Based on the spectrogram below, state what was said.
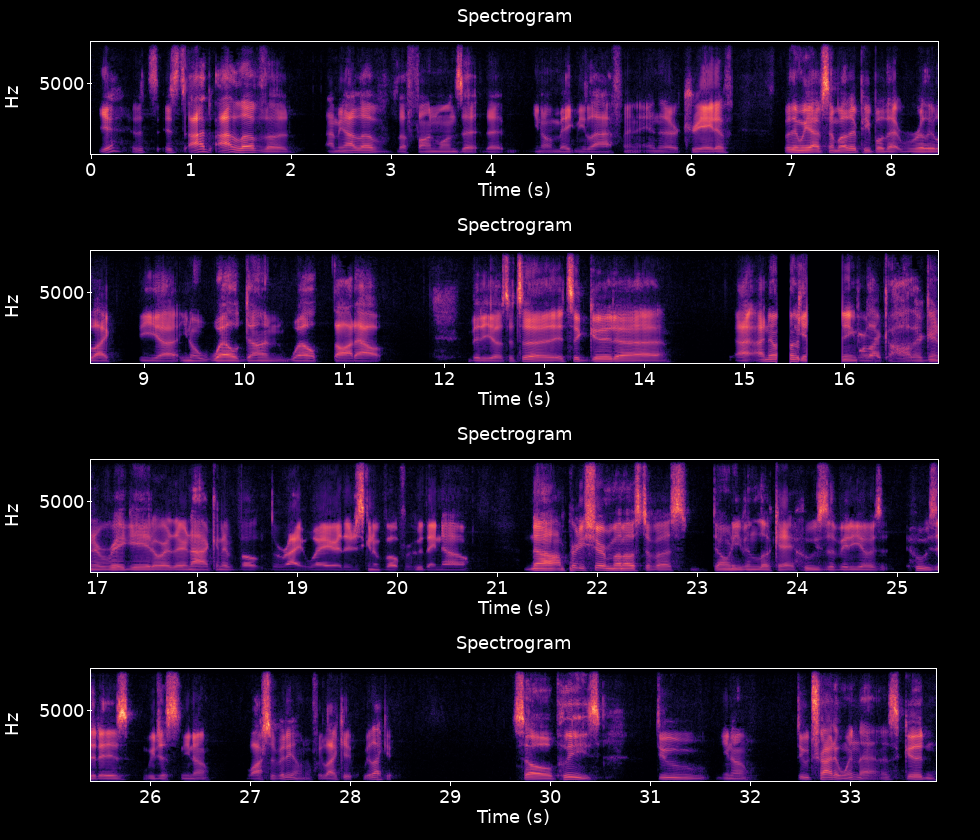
yeah, it's it's I I love the I mean I love the fun ones that that you know make me laugh and, and that are creative, but then we have some other people that really like the uh, you know well done, well thought out videos. It's a it's a good. Uh, I, I know we're like, oh, they're gonna rig it, or they're not gonna vote the right way, or they're just gonna vote for who they know. No, I'm pretty sure most of us don't even look at whose the video is, whose it is. We just, you know, watch the video, and if we like it, we like it. So please, do you know, do try to win that. That's a good,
